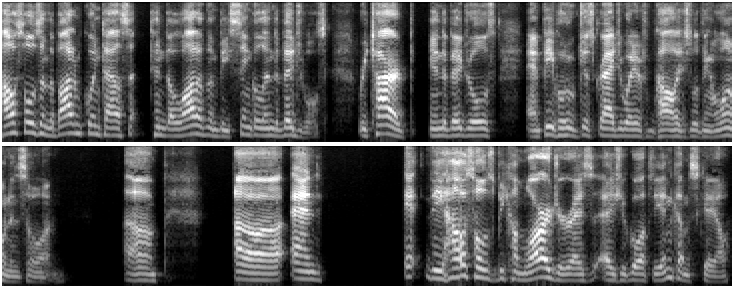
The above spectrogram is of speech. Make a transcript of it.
households in the bottom quintile tend to a lot of them be single individuals, retired individuals, and people who've just graduated from college living alone and so on. Um, uh, and it, the households become larger as as you go up the income scale.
